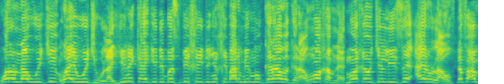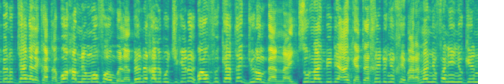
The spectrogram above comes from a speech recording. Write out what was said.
waroon naa wuy ji waaye wuy ji wu la yéene kaay gi di bés bi xëy di ñu xibaar mbir mu garaaw a garaaw moo xam ne moo xew ci lycée Aérou dafa am benn jàngalekat boo xam ne moo fa ëmbale benn xale bu jigéen bu am fukki at ak juróom benn journal bi di enquête xëy duñu xibaar nan ñu fan yi ñu génn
